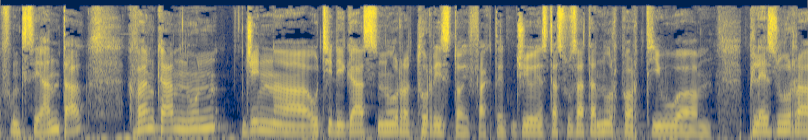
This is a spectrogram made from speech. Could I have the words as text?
funkcianta, kvankam nun gin uh, utiligas nur turistoj fakte. Ĝi estas uzata nur por tiu uh, plezura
